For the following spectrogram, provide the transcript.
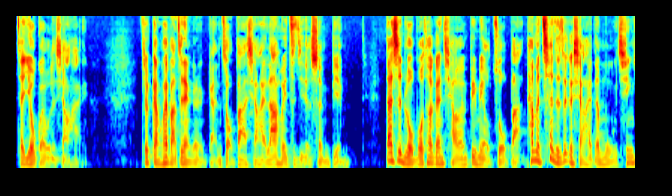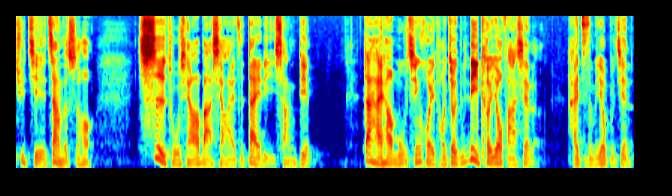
在诱拐我的小孩？就赶快把这两个人赶走，把小孩拉回自己的身边。但是罗伯特跟乔恩并没有作罢，他们趁着这个小孩的母亲去结账的时候，试图想要把小孩子带离商店。但还好，母亲回头就立刻又发现了孩子怎么又不见了，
